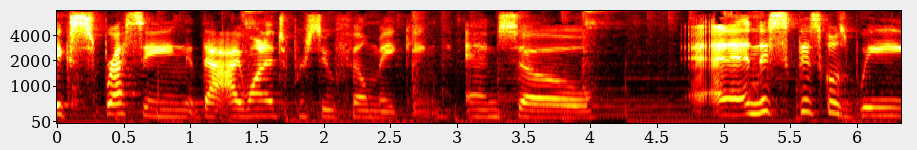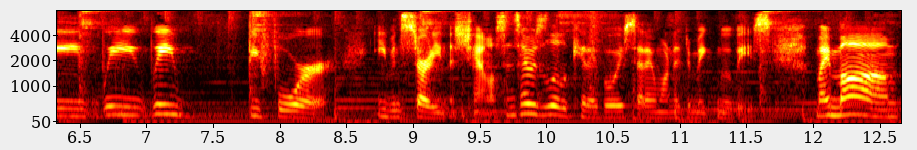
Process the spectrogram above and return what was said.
expressing that I wanted to pursue filmmaking. And so and, and this this goes way way way before even starting this channel. Since I was a little kid, I've always said I wanted to make movies. My mom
